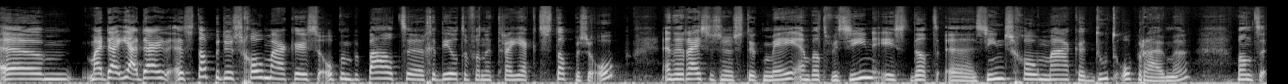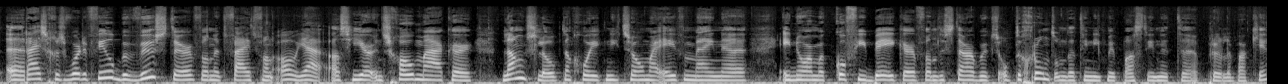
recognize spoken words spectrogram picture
Um, maar daar, ja, daar eh, stappen dus schoonmakers op een bepaald uh, gedeelte van het traject stappen ze op. En dan reizen ze een stuk mee. En wat we zien is dat uh, zien schoonmaken doet opruimen. Want reizigers worden veel bewuster van het feit van... oh ja, als hier een schoonmaker langsloopt... dan gooi ik niet zomaar even mijn enorme koffiebeker van de Starbucks op de grond... omdat die niet meer past in het prullenbakje.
